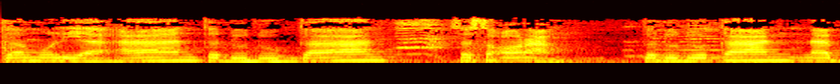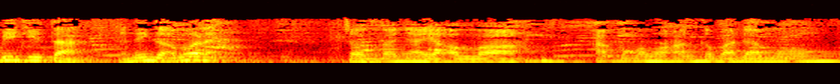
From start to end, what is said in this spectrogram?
kemuliaan, kedudukan seseorang, kedudukan nabi kita. Ini enggak boleh. Contohnya ya Allah, aku memohon kepadamu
